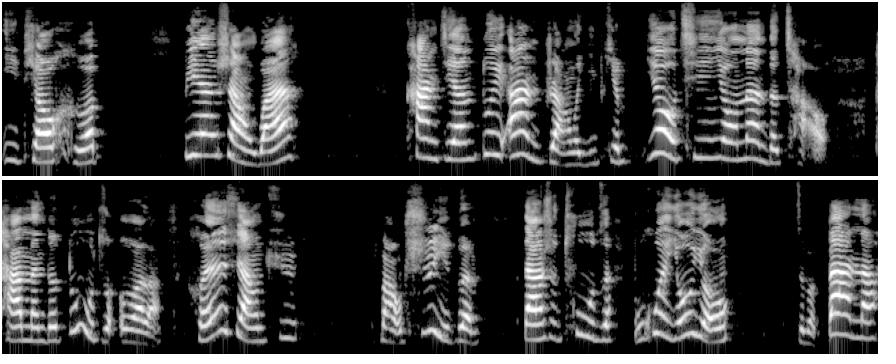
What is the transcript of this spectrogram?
一条河边上玩，看见对岸长了一片又青又嫩的草。它们的肚子饿了，很想去饱吃一顿，但是兔子不会游泳，怎么办呢？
